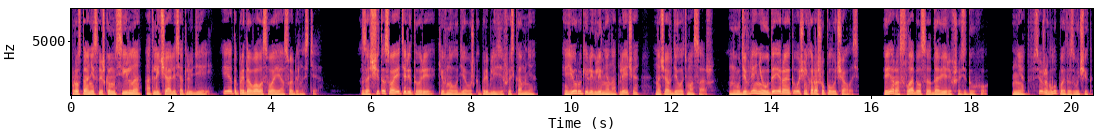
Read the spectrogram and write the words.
Просто они слишком сильно отличались от людей, и это придавало свои особенности. «Защита своей территории», — кивнула девушка, приблизившись ко мне. Ее руки легли мне на плечи, начав делать массаж. На удивление, у Дейра это очень хорошо получалось. Я расслабился, доверившись духу. Нет, все же глупо это звучит.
